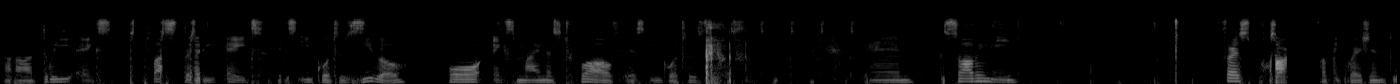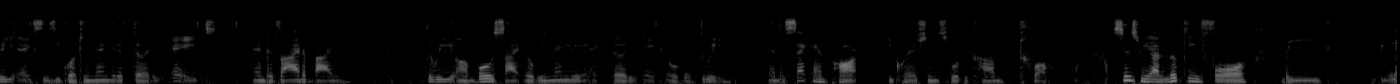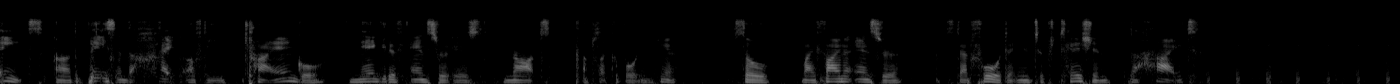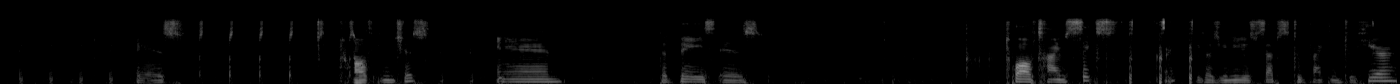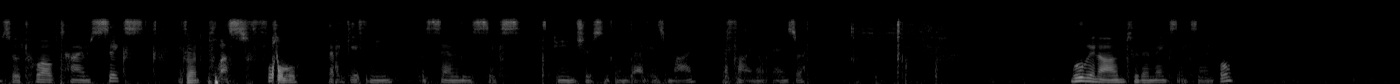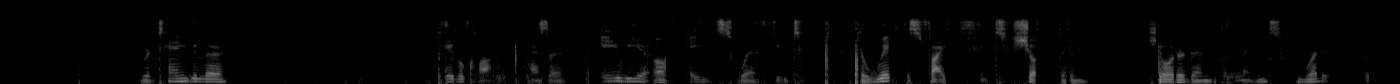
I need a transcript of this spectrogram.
uh, 3x plus 38 is equal to 0 or x minus 12 is equal to 0. And solving the first part of the equation, 3x is equal to negative 38, and divided by 3 on both sides, it will be negative 38 over 3. And the second part equations will become 12. Since we are looking for the length, uh, the base and the height of the triangle, negative answer is not applicable in here. So my final answer, step forward the interpretation, the height is 12 inches and the base is 12 times 6 because you need to substitute back into here so 12 times 6 and then plus 4 that gives me the 76 inches and that is my final answer moving on to the next example rectangular tablecloth has an area of 80 square feet. The width is 5 feet than, shorter than the length. What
